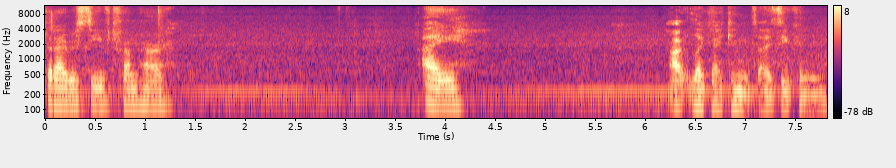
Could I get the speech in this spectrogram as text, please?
that I received from her. I, I, like I can, as you can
